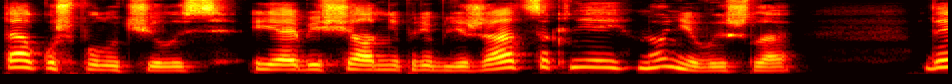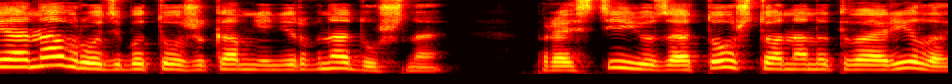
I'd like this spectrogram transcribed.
Так уж получилось. Я обещал не приближаться к ней, но не вышло. Да и она вроде бы тоже ко мне неравнодушна. Прости ее за то, что она натворила,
